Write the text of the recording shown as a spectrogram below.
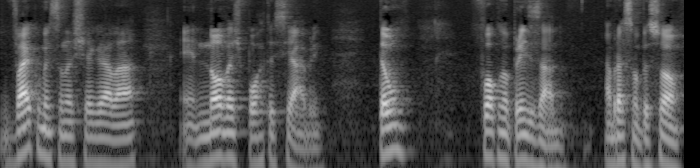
vai começando a chegar lá, é, novas portas se abrem. Então, foco no aprendizado. Abração, pessoal.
